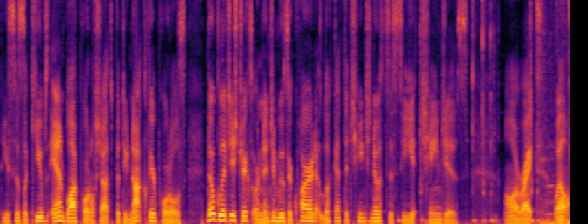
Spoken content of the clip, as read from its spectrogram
These fizzle cubes and block portal shots, but do not clear portals. No glitches, tricks, or ninja moves required, look at the change notes to see changes. Alright, well,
